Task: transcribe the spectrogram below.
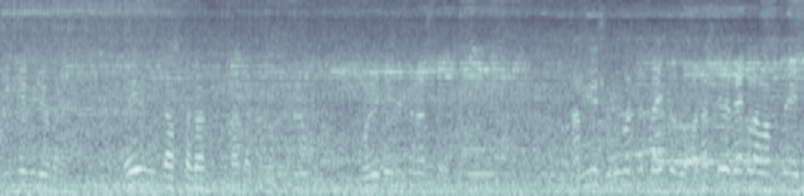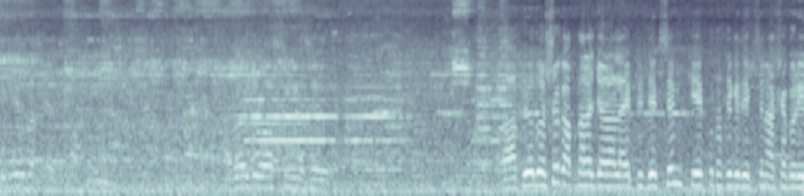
কি নিয়ে ভিডিও করেন এই রাস্তাঘাট ঢাকা থেকে। মনিটাইজেশন আসছে আমিও শুরু করতে চাই তো হঠাৎ করে দেখলাম আপনি এই ভিডিও করছেন। আবার ওই যে আছে। প্রিয় দর্শক আপনারা যারা লাইভটি দেখছেন কে কোথা থেকে দেখছেন আশা করি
